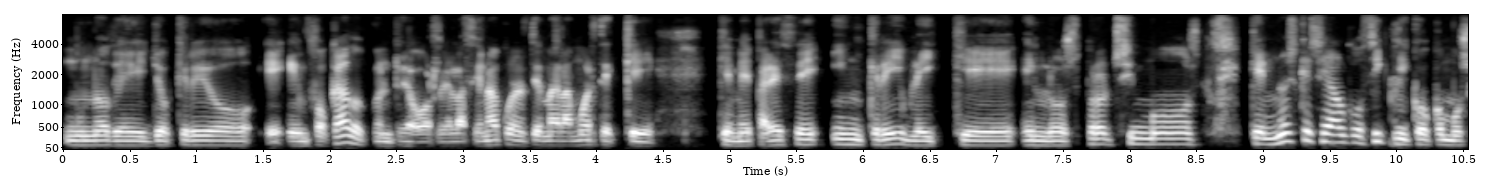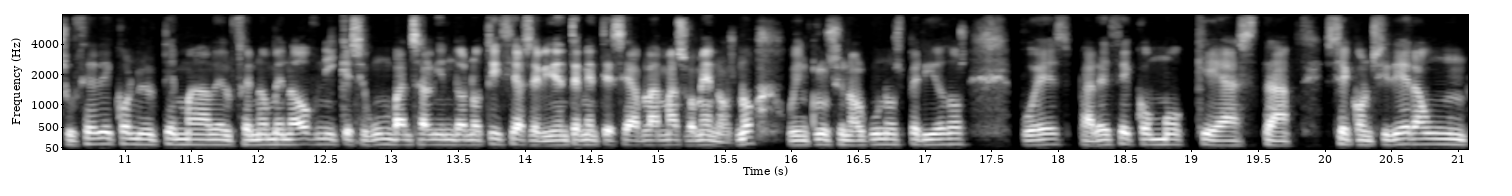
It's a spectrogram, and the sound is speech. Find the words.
uno de, yo creo, e, enfocado o relacionado con el tema de la muerte, que, que me parece increíble y que en los próximos, que no es que sea algo cíclico como sucede con el tema del fenómeno ovni, que según van saliendo noticias, evidentemente se habla más o menos, ¿no? O incluso en algunos periodos, pues parece como que hasta se considera un,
